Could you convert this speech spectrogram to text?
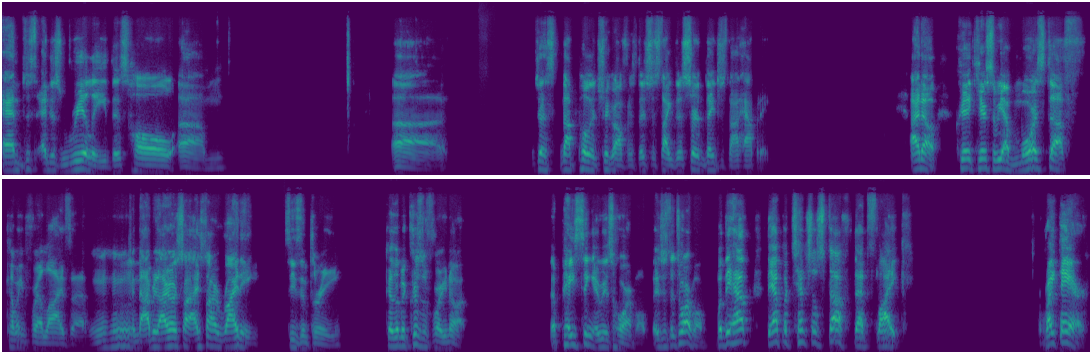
and just and just really this whole um uh just not pulling the trigger off there's just like there's certain things just not happening i know so we have more stuff coming for eliza mm-hmm. and i mean i started, I started writing season three because it'll be christmas before you know it the pacing it is horrible it's just it's horrible but they have they have potential stuff that's like right there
